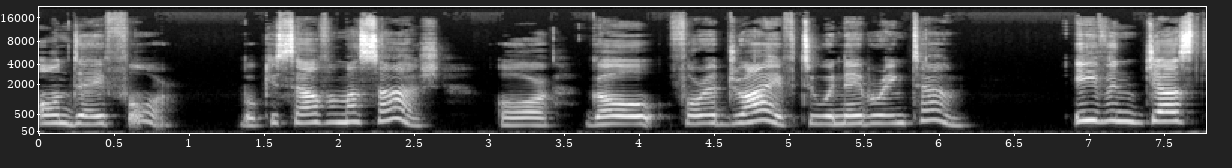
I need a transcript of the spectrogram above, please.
on day four. Book yourself a massage or go for a drive to a neighboring town. Even just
